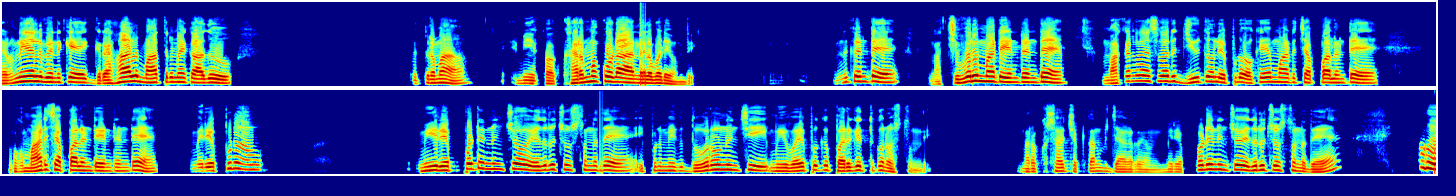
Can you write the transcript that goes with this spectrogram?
నిర్ణయాలు వెనకే గ్రహాలు మాత్రమే కాదు మిత్రమా మీ యొక్క కర్మ కూడా నిలబడి ఉంది. ఎందుకంటే నా చివరి మాట ఏంటంటే మకర రాశి వారి జీవితంలో ఎప్పుడూ ఒకే మాట చెప్పాలంటే ఒక మాట చెప్పాలంటే ఏంటంటే మీరెప్పుడు మీరెప్పటి నుంచో ఎదురు చూస్తున్నదే ఇప్పుడు మీకు దూరం నుంచి మీ వైపుకి పరిగెత్తుకొని వస్తుంది మరొకసారి చెప్తాను జాగ్రత్తగా మీరు ఎప్పటి నుంచో ఎదురు చూస్తున్నదే ఇప్పుడు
